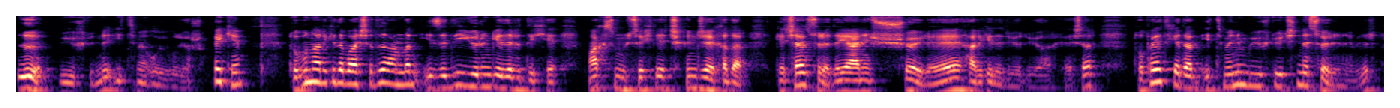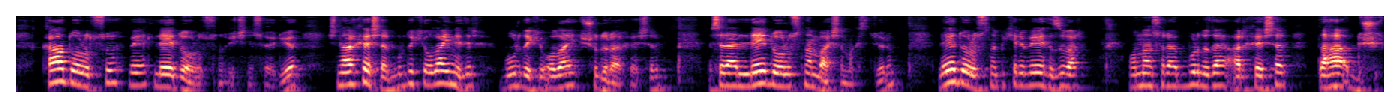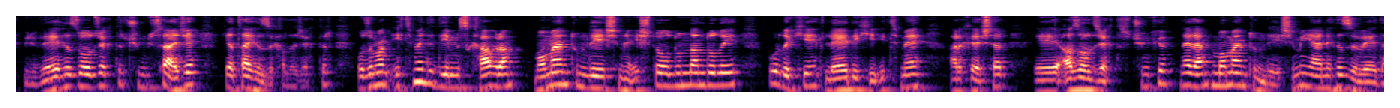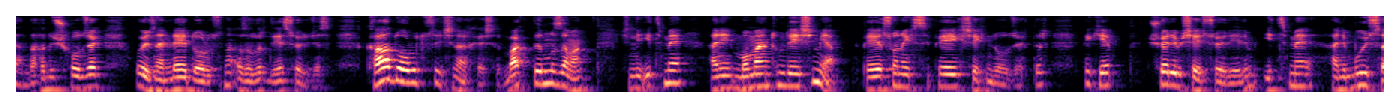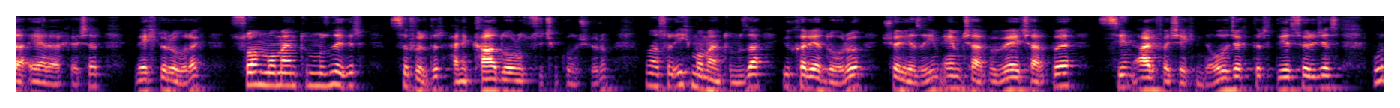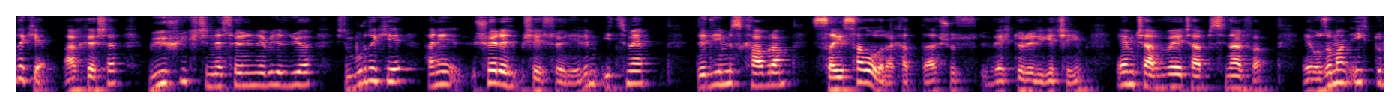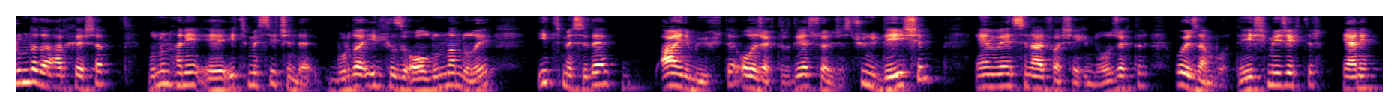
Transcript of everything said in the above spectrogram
I büyüklüğünde itme uyguluyor. Peki topun harekete başladığı andan izlediği yörüngelerdeki maksimum yüksekliğe çıkıncaya kadar geçen sürede yani şöyle hareket ediyor diyor arkadaşlar. Topa etki eden itmenin büyüklüğü için ne söylenebilir? K doğrultusu ve L doğrultusu için söylüyor. Şimdi arkadaşlar buradaki olay nedir? Buradaki olay şudur arkadaşlarım. Mesela L doğrusundan başlamak istiyorum. L doğrusunda bir kere V hızı var. Ondan sonra burada da arkadaşlar daha düşük bir V hızı olacaktır. Çünkü sadece yatay hızı kalacaktır. O zaman itme dediğimiz kavram momentum değişimine eşit olduğundan dolayı buradaki L'deki itme arkadaşlar e, azalacaktır. Çünkü neden? Momentum değişimi yani hızı V'den daha düşük olacak. O yüzden L doğrusuna azalır diye söyleyeceğiz. K doğrultusu için arkadaşlar baktığımız zaman şimdi itme hani momentum değişimi ya P son eksi P şeklinde olacaktır. Peki şöyle bir şey söyleyelim. İtme hani buysa eğer arkadaşlar vektör olarak son momentumumuz nedir? Sıfırdır. Hani K doğrultusu için konuşuyorum. Ondan sonra ilk momentumumuz da yukarıya doğru şöyle yazayım. M çarpı V çarpı sin alfa şeklinde olacaktır diye söyleyeceğiz. Buradaki arkadaşlar büyüklük için ne söylenebilir diyor. Şimdi buradaki hani şöyle bir şey söyleyelim. İtme dediğimiz kavram sayısal olarak hatta şu vektörleri geçeyim. M çarpı V çarpı sin alfa. E, o zaman ilk durumda da arkadaşlar bunun hani e, itmesi için de burada ilk hızı olduğundan dolayı itmesi de aynı büyüklükte olacaktır diye söyleyeceğiz. Çünkü değişim mv sin alfa şeklinde olacaktır. O yüzden bu değişmeyecektir. Yani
